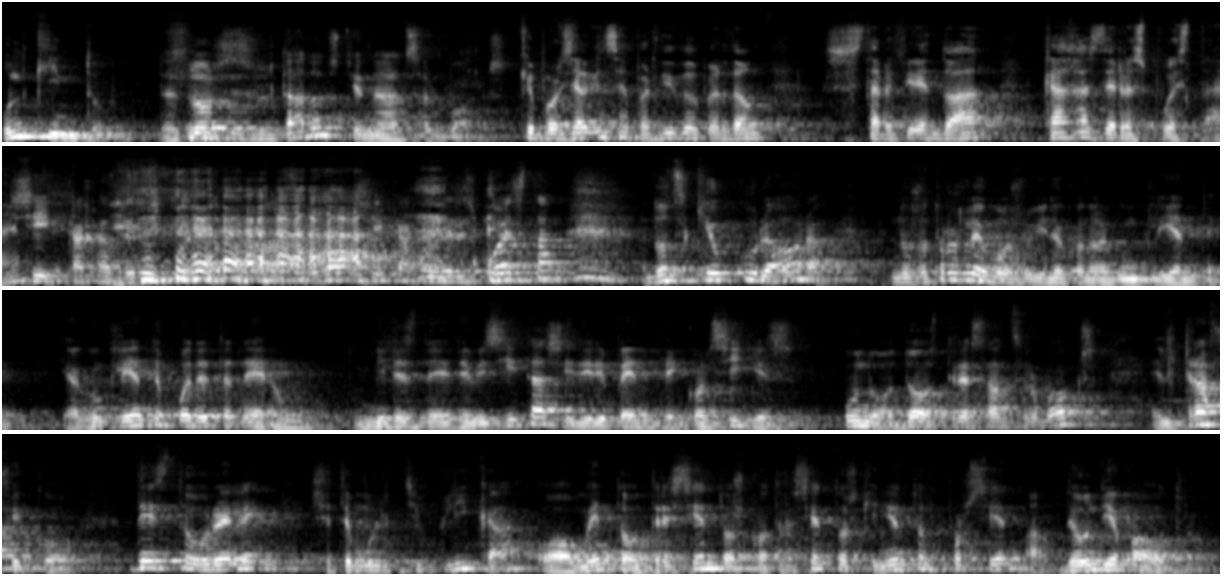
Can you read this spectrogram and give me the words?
Un quinto de los resultados tiene answer box. Que por si alguien se ha perdido, perdón, se está refiriendo a cajas de respuesta, ¿eh? Sí, cajas de respuesta. sí, cajas de respuesta. Entonces, ¿qué ocurre ahora? Nosotros lo hemos vivido con algún cliente. Y algún cliente puede tener miles de, de visitas y de repente consigues uno, dos, tres answer box. El tráfico de esta URL se te multiplica o aumenta un 300, 400, 500% de un día para otro.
